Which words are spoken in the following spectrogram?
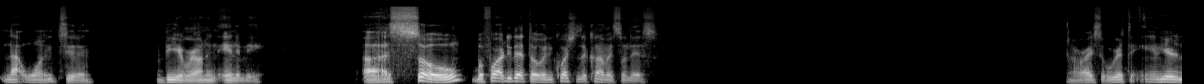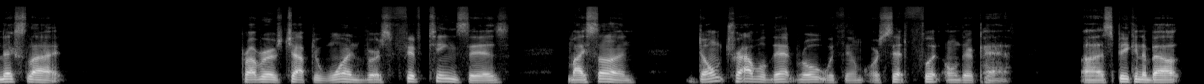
not wanting to be around an enemy. Uh, so before I do that, though, any questions or comments on this? All right, so we're at the end here. The next slide. Proverbs chapter 1, verse 15 says, My son, don't travel that road with them or set foot on their path. Uh, speaking about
